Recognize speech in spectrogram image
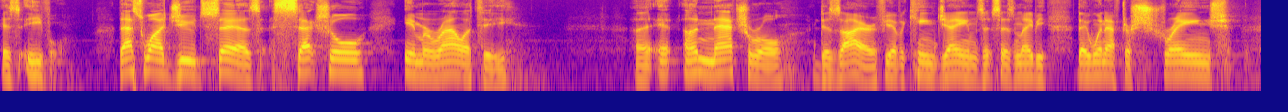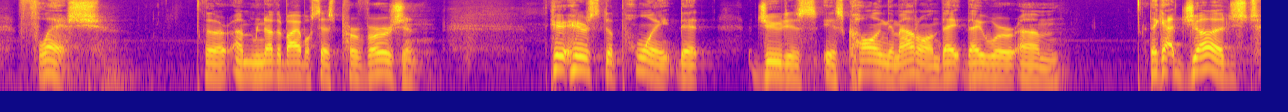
as evil. That's why Jude says sexual immorality, uh, unnatural desire. If you have a King James, it says maybe they went after strange flesh. Or um, another Bible says perversion. Here, here's the point that Jude is, is calling them out on. They, they were, um, they got judged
